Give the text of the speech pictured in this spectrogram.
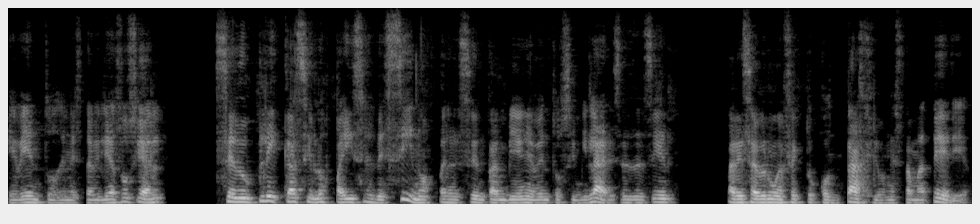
eventos de inestabilidad social se duplica si los países vecinos padecen también eventos similares, es decir, parece haber un efecto contagio en esta materia.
